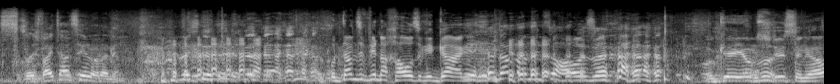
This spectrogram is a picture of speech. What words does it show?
soll ich weiter erzählen oder nicht? Und dann sind wir nach Hause gegangen. dann waren wir zu Hause. Okay, Jungs, Stößchen, ja?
